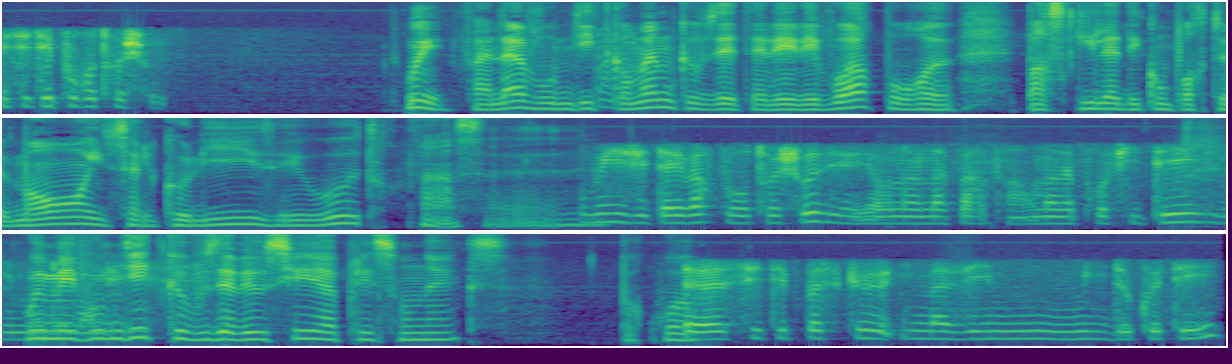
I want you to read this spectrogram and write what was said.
mais c'était pour autre chose. Oui, enfin là, vous me dites quand même que vous êtes allé les voir pour euh, parce qu'il a des comportements, il s'alcoolise et autres. Enfin, ça- Oui, j'étais allée voir pour autre chose et on en a, pas, enfin, on en a profité. Oui, mais vous me dites que vous avez aussi appelé son ex. Pourquoi? Euh, c'était parce qu'il m'avait mis de côté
